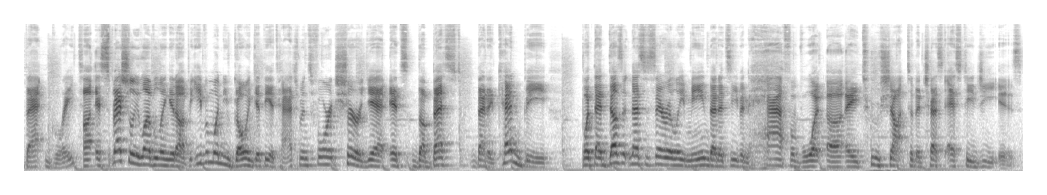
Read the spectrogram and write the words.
that great. Uh, especially leveling it up. Even when you go and get the attachments for it, sure, yeah, it's the best that it can be, but that doesn't necessarily mean that it's even half of what uh, a two-shot to the chest STG is.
